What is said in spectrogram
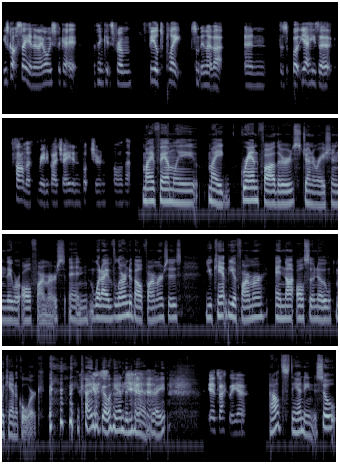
He's got a saying, and I always forget it. I think it's from field to plate, something like that. And but yeah, he's a farmer really by trade and butcher and all of that. My family, my grandfather's generation, they were all farmers. And what I've learned about farmers is you can't be a farmer and not also know mechanical work. they kind of yes. go hand in hand, right? Yeah, exactly, yeah. Outstanding. So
